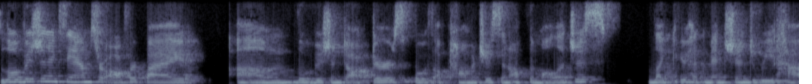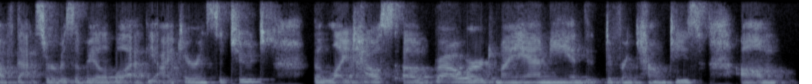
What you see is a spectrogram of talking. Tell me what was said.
Low vision exams are offered by um, low vision doctors, both optometrists and ophthalmologists. Like you had mentioned, we have that service available at the Eye Care Institute. The Lighthouse of Broward, Miami, and different counties um,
